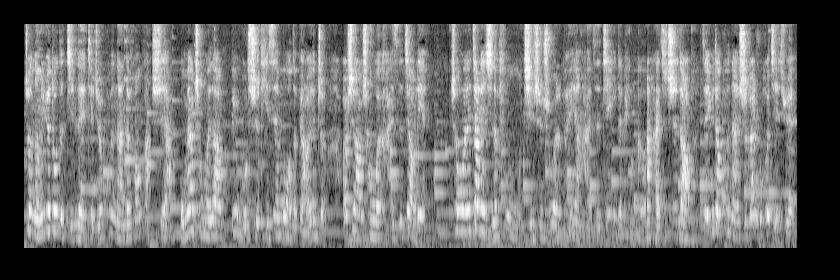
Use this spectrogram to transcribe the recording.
就能越多的积累解决困难的方法。是呀，我们要成为的并不是提线木偶的表演者，而是要成为孩子的教练。成为教练型的父母，其实是为了培养孩子坚毅的品格，让孩子知道在遇到困难时该如何解决，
